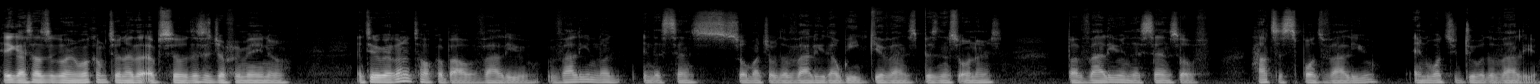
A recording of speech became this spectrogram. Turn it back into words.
Hey guys, how's it going? Welcome to another episode. This is Geoffrey Maino. And today we're going to talk about value. Value, not in the sense so much of the value that we give as business owners, but value in the sense of how to spot value and what to do with the value.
